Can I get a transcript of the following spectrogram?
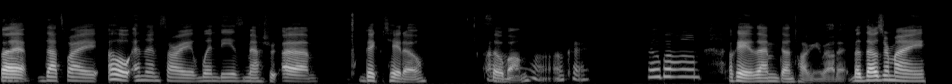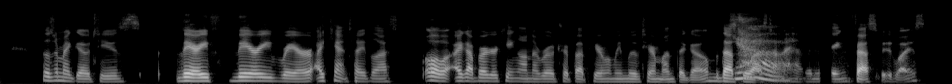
But that's why. Oh, and then sorry, Wendy's mashed um, baked potato, so bomb. Ah, okay. so bomb. Okay, I'm done talking about it. But those are my those are my go tos. Very very rare. I can't tell you the last. Oh, I got Burger King on a road trip up here when we moved here a month ago. But that's the last time I Yeah. had anything fast food wise.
